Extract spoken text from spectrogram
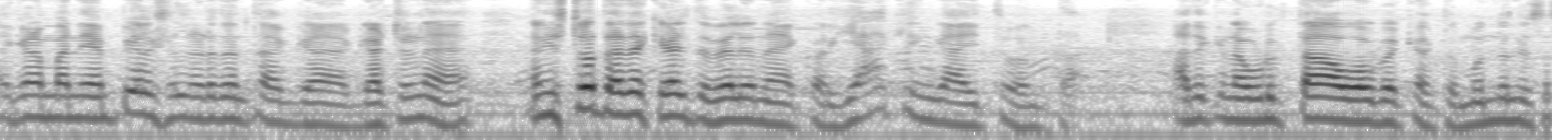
ಯಾಕಂದ್ರೆ ಮೊನ್ನೆ ಎಂ ಪಿ ಎಲೆಕ್ಷನ್ ನಡೆದಂಥ ಗ ಘಟನೆ ನಾನು ಇಷ್ಟೊತ್ತು ಅದೇ ಕೇಳ್ತೀವಿ ವೇಲು ನಾಯಕ್ ಅವ್ರಿಗೆ ಯಾಕೆ ಹಿಂಗಾಯಿತು? ಅಂತ. ಅದಕ್ಕೆ ನಾವು ಹುಡುಕ್ತಾ ಹೋಗ್ಬೇಕಾಗ್ತದೆ. ಮುಂದಿನ ದಿವಸ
